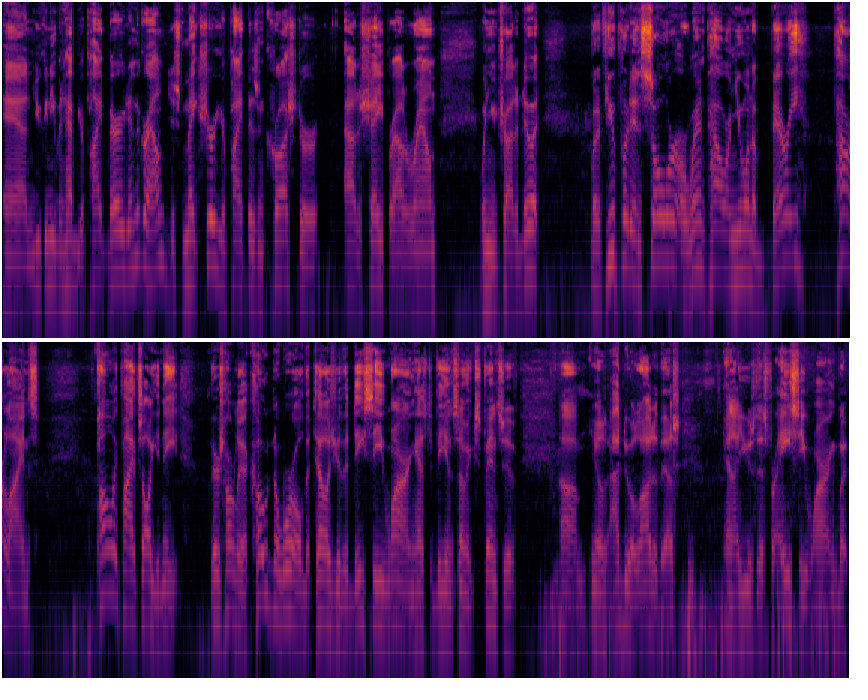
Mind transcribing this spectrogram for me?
and you can even have your pipe buried in the ground. Just make sure your pipe isn't crushed or out of shape or out of round when you try to do it. But if you put in solar or wind power and you want to bury power lines, poly pipe's all you need there's hardly a code in the world that tells you the DC wiring has to be in some expensive, um, you know, I do a lot of this and I use this for AC wiring, but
